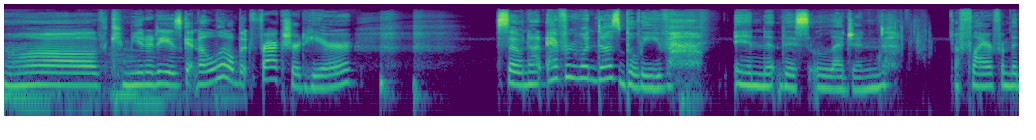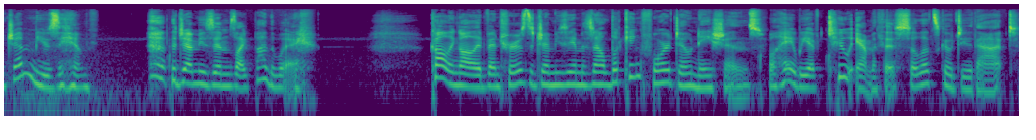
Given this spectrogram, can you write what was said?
Oh, the community is getting a little bit fractured here. So, not everyone does believe in this legend. A flyer from the Gem Museum. The Gem Museum's like, by the way, calling all adventurers, the Gem Museum is now looking for donations. Well, hey, we have two amethysts, so let's go do that.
